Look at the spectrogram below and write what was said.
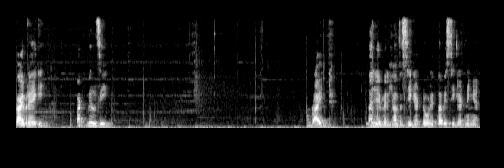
कायम रहेगी। बट विल सी राइट ये मेरे ख्याल से सीक्रेट डोर इतना भी सीक्रेट नहीं है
